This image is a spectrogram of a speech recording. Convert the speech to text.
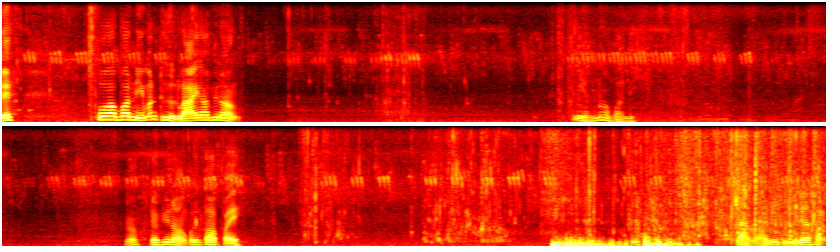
เด้เพราะว่าบ้านนี้มันถือกหลายครับพี่น้องเอียงนอกบ้านนี้เนาะเดี๋ยวพี่น้องเพิ่งต่อไปลากไว้ให้ดีๆเด้อครับ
